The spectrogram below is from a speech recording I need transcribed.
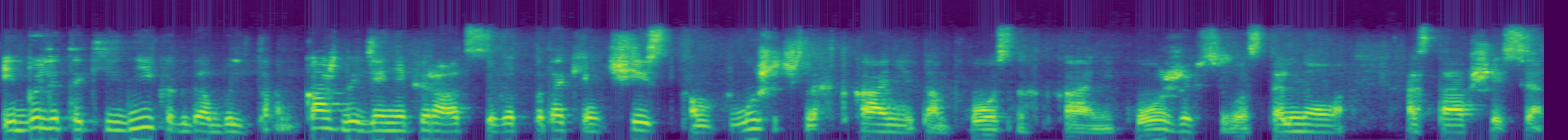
И были такие дни, когда были там каждый день операции вот по таким чисткам мышечных тканей, там костных тканей, кожи и всего остального оставшейся.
